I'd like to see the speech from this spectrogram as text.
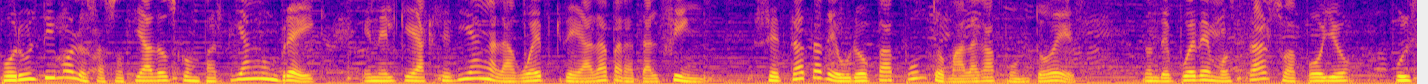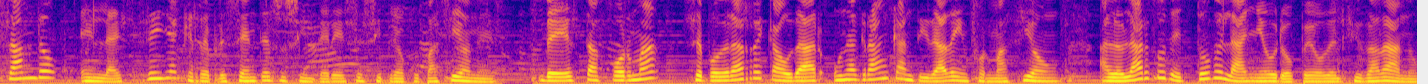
Por último, los asociados compartían un break en el que accedían a la web creada para tal fin. Se trata de europa.málaga.es, donde pueden mostrar su apoyo pulsando en la estrella que represente sus intereses y preocupaciones. De esta forma, se podrá recaudar una gran cantidad de información a lo largo de todo el año europeo del ciudadano.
